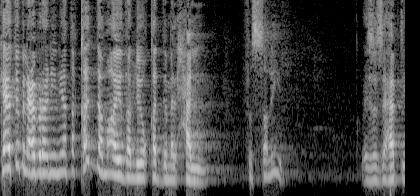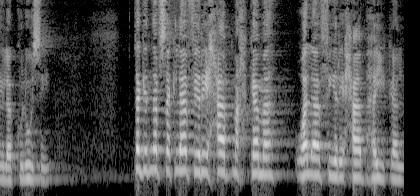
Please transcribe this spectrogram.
كاتب العبرانيين يتقدم أيضا ليقدم الحل في الصليب. وإذا ذهبت إلى كلوسي تجد نفسك لا في رحاب محكمة ولا في رحاب هيكل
